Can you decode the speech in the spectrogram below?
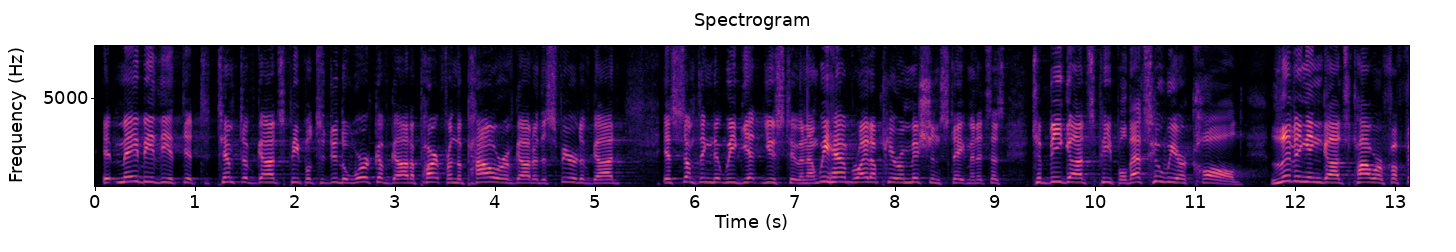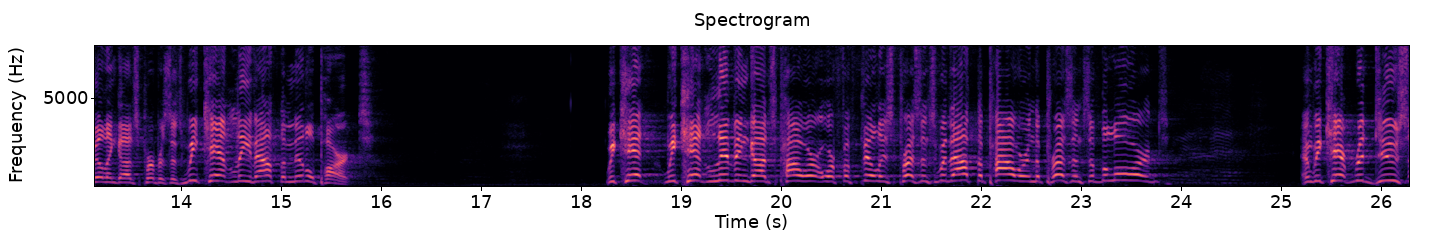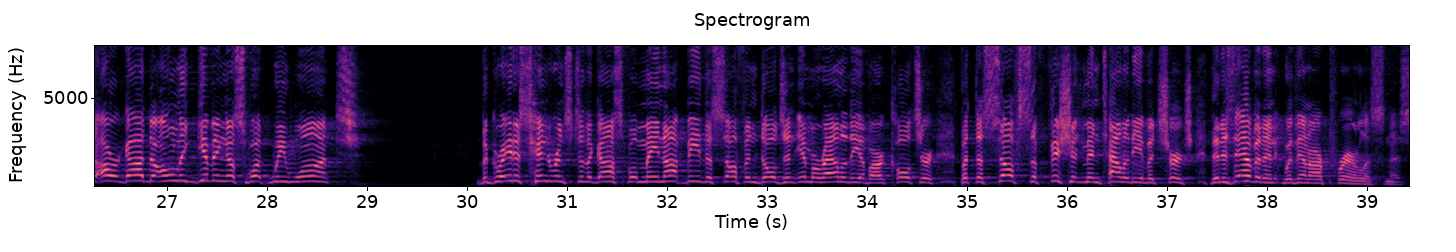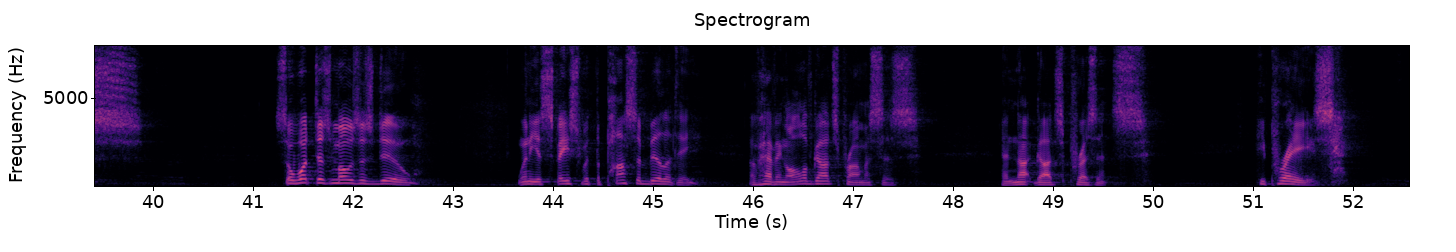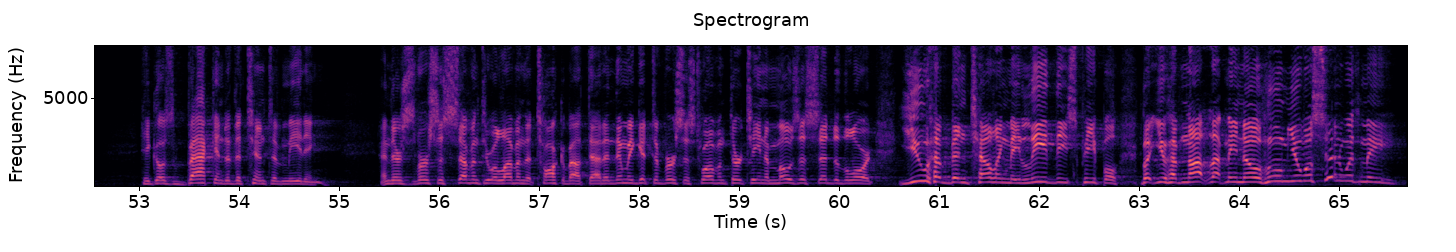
It may be the attempt of God's people to do the work of God apart from the power of God or the Spirit of God is something that we get used to. And we have right up here a mission statement. It says, to be God's people. That's who we are called. Living in God's power, fulfilling God's purposes. We can't leave out the middle part. We can't, we can't live in God's power or fulfill His presence without the power and the presence of the Lord. And we can't reduce our God to only giving us what we want. The greatest hindrance to the gospel may not be the self indulgent immorality of our culture, but the self sufficient mentality of a church that is evident within our prayerlessness. So, what does Moses do when he is faced with the possibility of having all of God's promises and not God's presence? He prays. He goes back into the tent of meeting. And there's verses 7 through 11 that talk about that. And then we get to verses 12 and 13. And Moses said to the Lord, You have been telling me, lead these people, but you have not let me know whom you will send with me.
